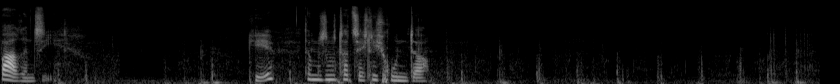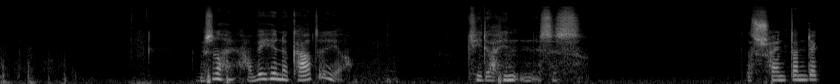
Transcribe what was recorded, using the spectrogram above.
waren sie. Okay, dann müssen wir tatsächlich runter. Wir müssen noch, haben wir hier eine Karte? Ja. Okay, da hinten ist es. Das scheint dann der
